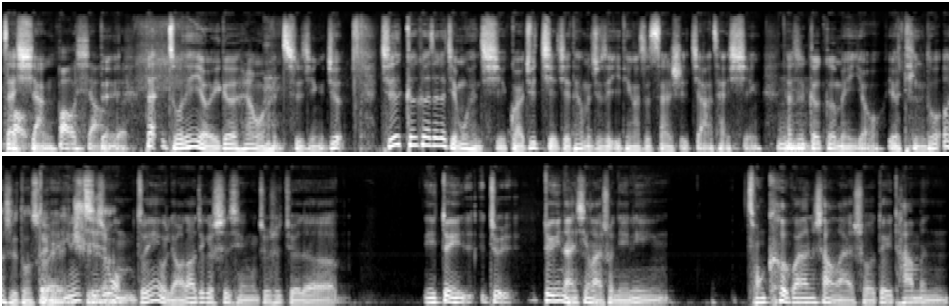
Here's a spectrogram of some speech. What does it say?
在响爆响。对，但昨天有一个让我很吃惊，就其实哥哥这个节目很奇怪，就姐姐他们就是一定要是三十加才行，但是哥哥没有，有挺多二十多岁的人。对，因为其实我们昨天有聊到这个事情，就是觉得。你对于就对于男性来说，年龄从客观上来说，对他们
